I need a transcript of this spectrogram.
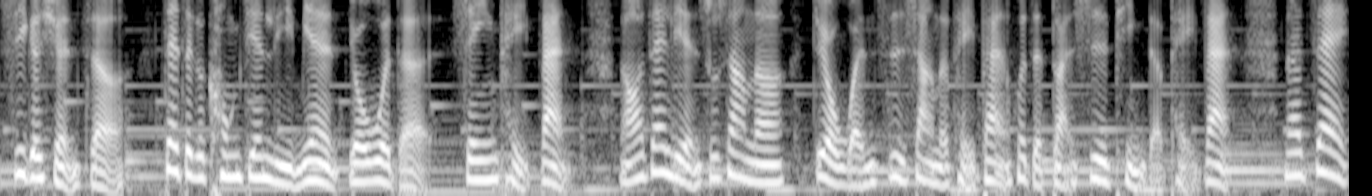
是一个选择。在这个空间里面有我的声音陪伴，然后在脸书上呢就有文字上的陪伴或者短视频的陪伴。那在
